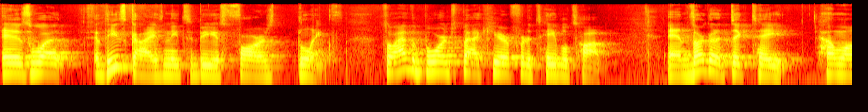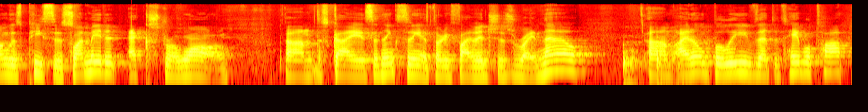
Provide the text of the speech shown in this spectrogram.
is what these guys need to be as far as length. So I have the boards back here for the tabletop and they're going to dictate how long this piece is. So I made it extra long. Um, this guy is, I think, sitting at 35 inches right now. Um, I don't believe that the tabletop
